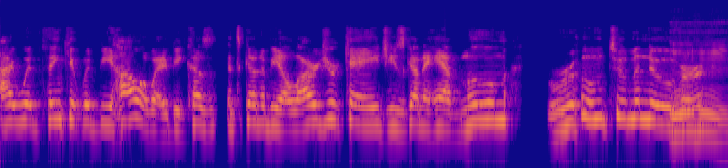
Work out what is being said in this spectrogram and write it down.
I, would think it would be Holloway because it's going to be a larger cage. He's going to have Moom room to maneuver, mm-hmm.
